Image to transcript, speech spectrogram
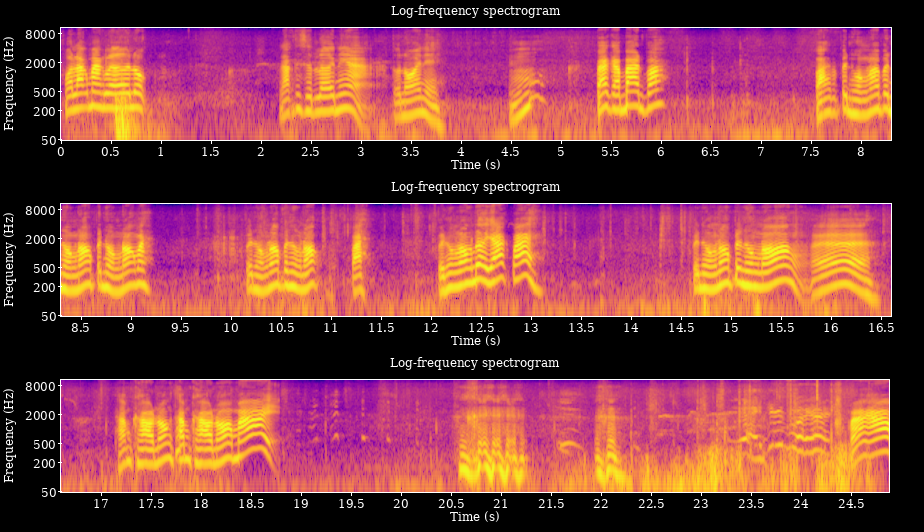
พ่อรักมากเลยลูกรักที่สุดเลยเนี่ย ตัวน้อยนี่หืมไปกลับบ้านปะไปไปเป็นห่วงน้องเป็นห่วงน้องเป็นห่วงน้องไหมเป็นห่วงน้องเป็นห่วงน้องไป เป็นห่วงน้องเด้อยักษ์ไป เป็นห่วงน้องเป็นห่วงน้อง เออทำข่าวน้องทำข่าวน้องไม่ ไอ้ที่ตัวไอ้ไม่เอา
